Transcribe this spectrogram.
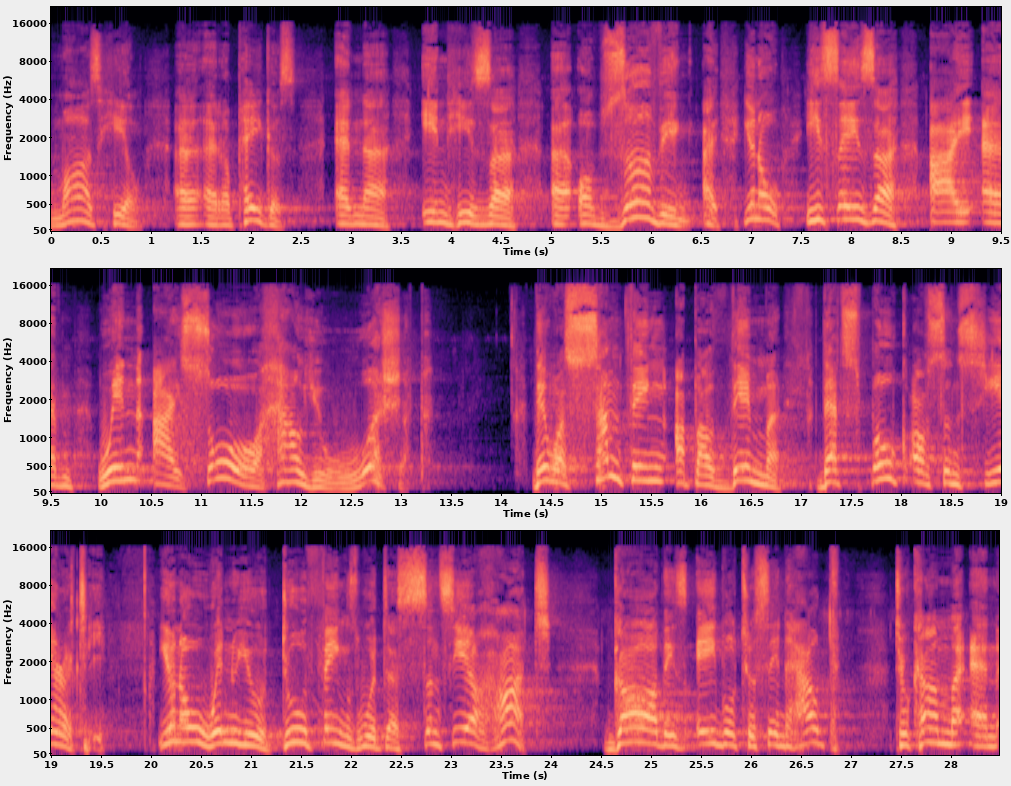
Mars Hill at Areopagus and in his observing, I, you know, he says, I am, when I saw how you worship, there was something about them that spoke of sincerity. You know, when you do things with a sincere heart, God is able to send help to come and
